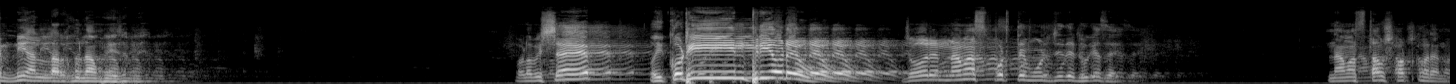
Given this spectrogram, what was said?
এমনি আল্লাহর গুলাম হয়ে যাবে। ওই কঠিন পিরিয়ডেও নামাজ পড়তে মসজিদে ঢুকেছে। নামাজটাও শর্ট করে না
